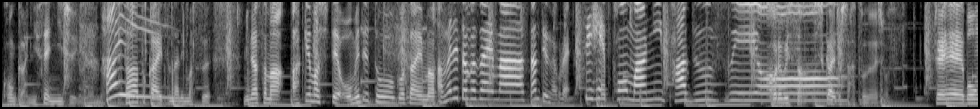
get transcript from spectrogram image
今回2024年のスタート回となります、はい、皆様明けましておめでとうございます。おめでとうございます。なんていうんだこれ。セヘポマニパドゥセヨこれウィスさんしっかりとした発音お願いします。 새해 복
